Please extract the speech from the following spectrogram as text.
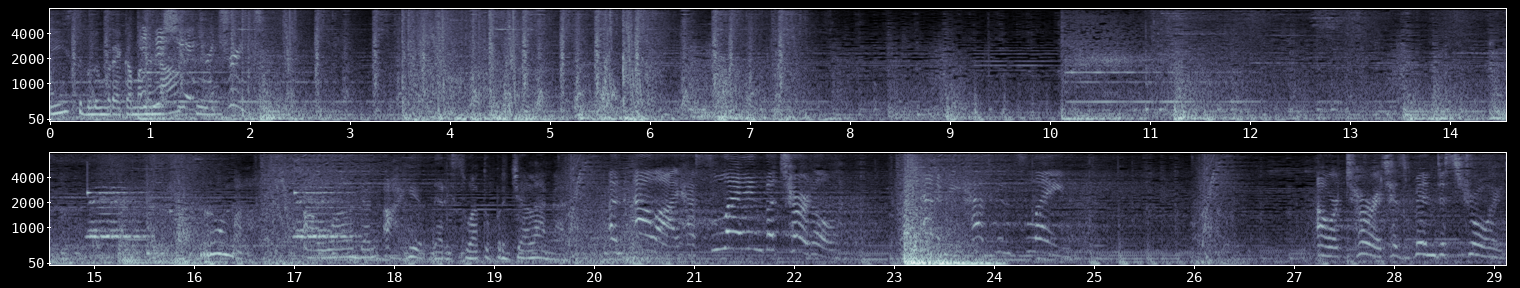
Mati sebelum mereka mengenalku. Rumah, awal dan akhir dari suatu perjalanan. An ally has slain the turtle. An enemy has been slain. Our turret has been destroyed.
